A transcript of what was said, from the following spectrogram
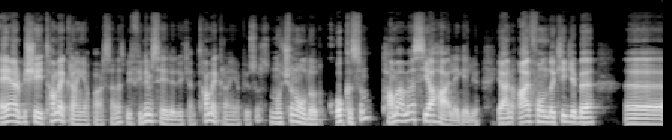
eğer bir şeyi tam ekran yaparsanız bir film seyrediyorken tam ekran yapıyorsunuz. Notch'un olduğu o kısım tamamen siyah hale geliyor. Yani iPhone'daki gibi e,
